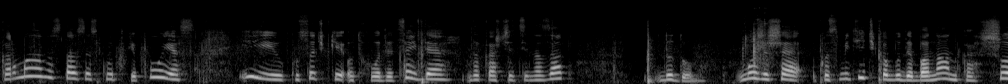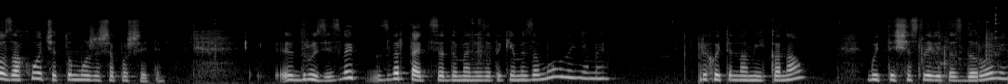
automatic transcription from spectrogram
карман остався з куртки, пояс і кусочки відходи. Це йде заказчиці назад додому. Може, ще косметичка буде, бананка, що захоче, то може ще пошити. Е, Друзі, звертайтеся до мене за такими замовленнями. Приходьте на мій канал. Будьте щасливі та здорові.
